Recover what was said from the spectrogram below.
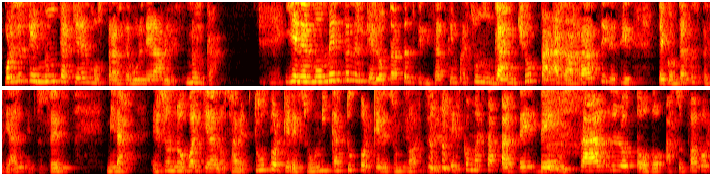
Por eso es que nunca quieren mostrarse vulnerables, nunca. Y en el momento en el que lo tratan de utilizar siempre es un gancho para agarrarte y decir, te conté algo especial, entonces, mira, eso no cualquiera lo sabe. Tú porque eres única, tú porque eres un... ¿no? Entonces es como esta parte de usarlo todo a su favor.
